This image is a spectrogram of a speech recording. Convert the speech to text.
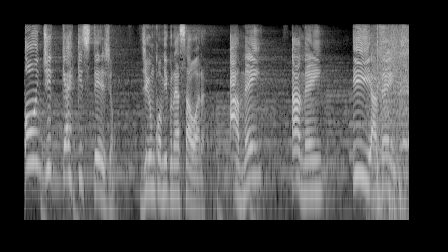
onde quer que estejam, digam comigo nessa hora: Amém, Amém e amém.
